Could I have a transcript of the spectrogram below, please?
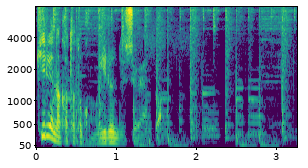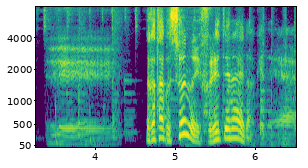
綺麗な方とかもいるんですよやっぱ。だかへえら多分そういうのに触れてないだけで。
